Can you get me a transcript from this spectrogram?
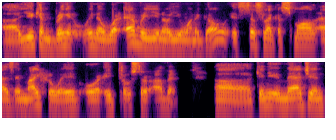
Uh, you can bring it you know wherever you know you want to go. It's just like as small as a microwave or a toaster oven. Uh, can you imagine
